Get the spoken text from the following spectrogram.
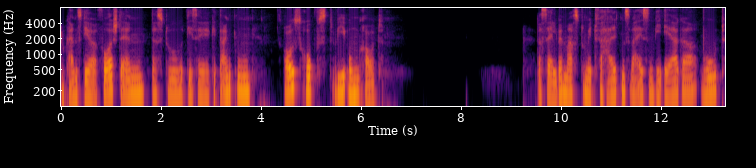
Du kannst dir vorstellen, dass du diese Gedanken ausrupfst wie Unkraut. Dasselbe machst du mit Verhaltensweisen wie Ärger, Wut,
